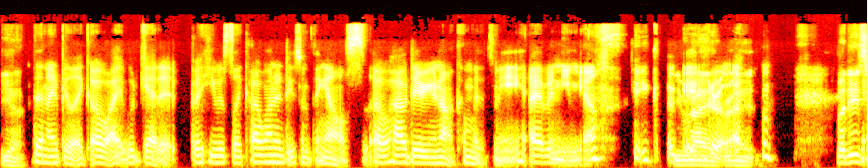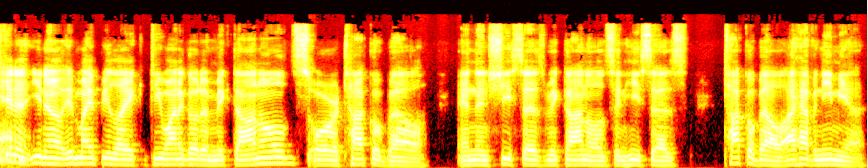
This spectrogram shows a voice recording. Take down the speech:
yeah then I'd be like, oh, I would get it. But he was like, I want to do something else. Oh, how dare you not come with me? I have anemia. like, okay, Right, grow right. up. but he's Yeah. gonna you know it might be like do you want to go to mcdonald's or taco bell and then she says mcdonald's and he says taco bell i have anemia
